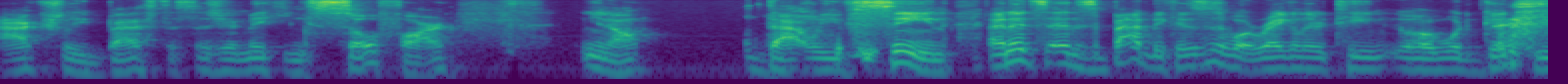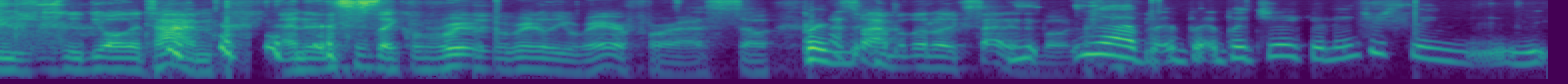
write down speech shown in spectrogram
actually best decision making so far, you know, that we've seen. And it's it's bad because this is what regular team or what good teams usually do all the time. And this is like really, really rare for us. So But that's why I'm a little excited about it. yeah, but, but but Jake, an interesting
